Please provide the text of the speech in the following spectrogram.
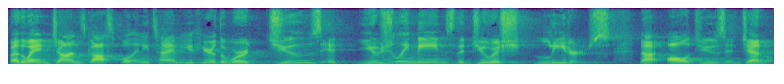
By the way, in John's gospel, anytime you hear the word Jews, it usually means the Jewish leaders, not all Jews in general.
